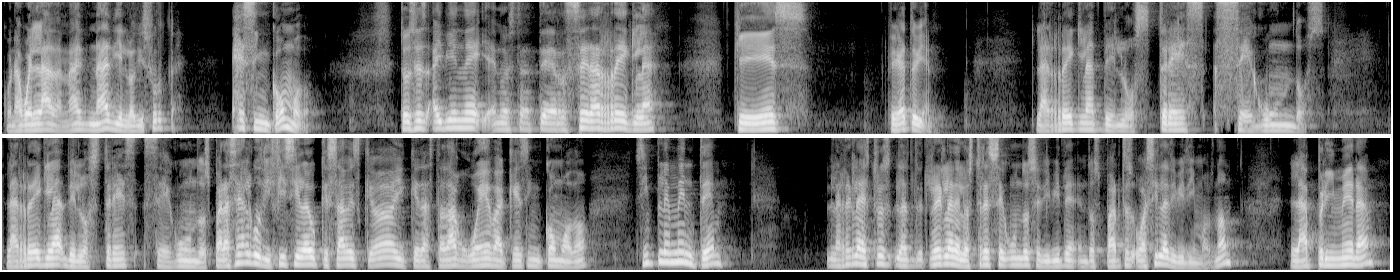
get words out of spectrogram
Con agua helada, nadie, lo disfruta. Es incómodo. Entonces ahí viene nuestra tercera regla, que es, fíjate bien, la regla de los tres segundos. La regla de los tres segundos. Para hacer algo difícil, algo que sabes que, ay, que hasta da hueva, que es incómodo, simplemente la regla, de la regla de los tres segundos se divide en dos partes, o así la dividimos, ¿no? La primera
